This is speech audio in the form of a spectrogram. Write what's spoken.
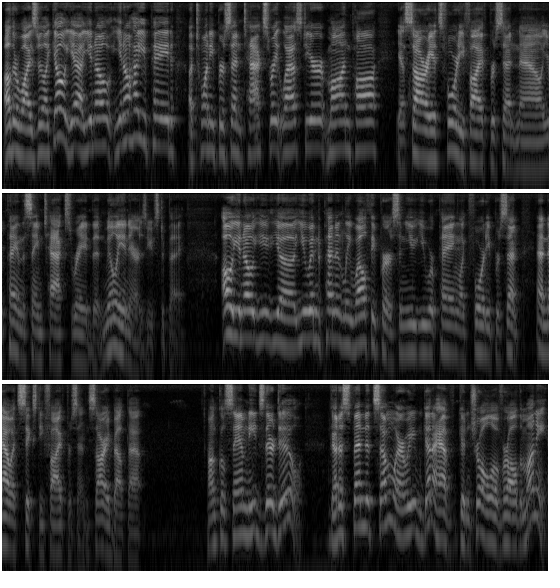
Otherwise, you're like, oh yeah, you know, you know how you paid a 20% tax rate last year, Ma and Pa? Yeah, sorry, it's 45% now. You're paying the same tax rate that millionaires used to pay. oh, you know, you you, uh, you independently wealthy person, you you were paying like 40%, and now it's 65%. Sorry about that. Uncle Sam needs their due. Got to spend it somewhere. We got to have control over all the money.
